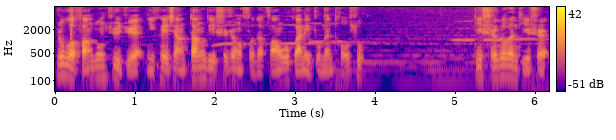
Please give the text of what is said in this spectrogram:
如果房东拒绝，你可以向当地市政府的房屋管理部门投诉。第十个问题是，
